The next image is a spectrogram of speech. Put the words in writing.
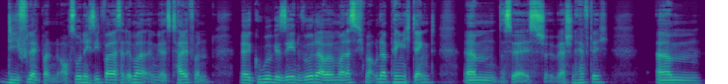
die vielleicht man auch so nicht sieht, weil das halt immer irgendwie als Teil von äh, Google gesehen würde. Aber wenn man das sich mal unabhängig denkt, ähm, das wäre wär schon heftig. Ähm,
